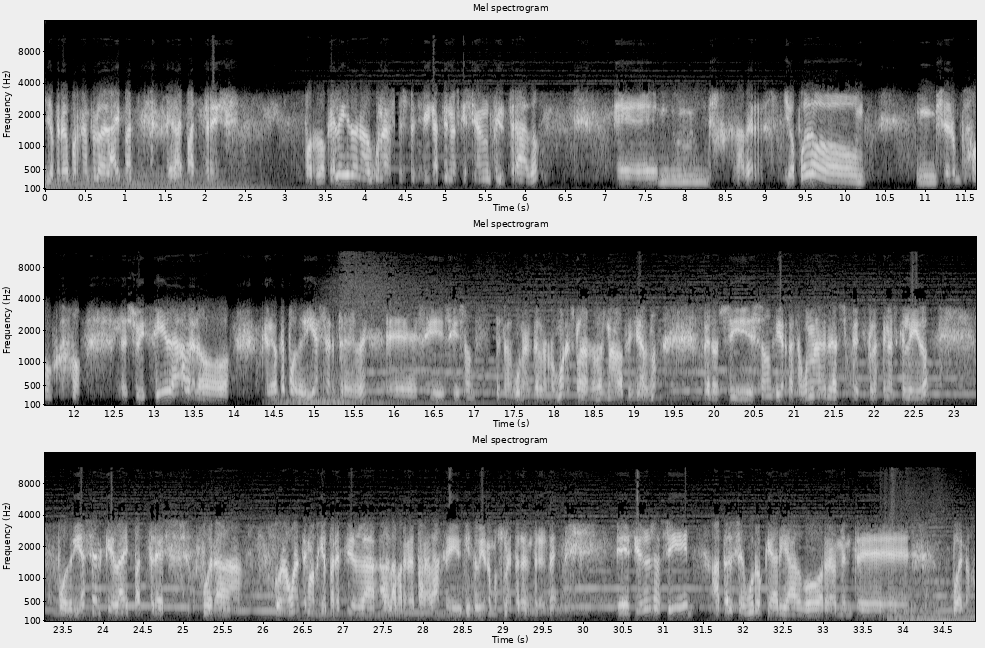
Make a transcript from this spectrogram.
Yo creo, por ejemplo, el iPad, el iPad 3, por lo que he leído en algunas especificaciones que se han filtrado, eh, a ver, yo puedo mm, ser un poco suicida, pero creo que podría ser 3D, eh, si, si son pues, algunas de los rumores, claro, no es nada oficial, ¿no? Pero si son ciertas algunas de las especificaciones que he leído, podría ser que el iPad 3 fuera con alguna tecnología parecida a la, barrera de paralaje y, y tuviéramos un iPad en 3D. Eh, si eso es así, Apple seguro que haría algo realmente bueno.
